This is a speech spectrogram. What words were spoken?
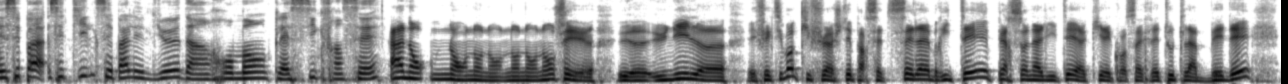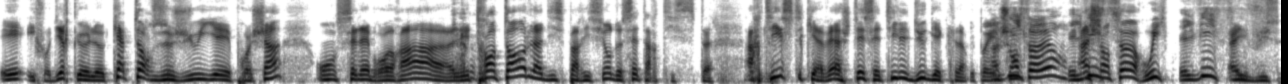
Et c'est pas, cette île, c'est pas les lieux d'un roman classique français? Ah non, non, non, non, non, non, non. C'est euh, une île, euh, effectivement, qui fut achetée par cette célébrité, personnalité à qui est consacrée toute la BD. Et il faut dire que le 14 juillet prochain, on célébrera euh, les 30 ans de la disparition de cet artiste. Artiste qui avait acheté cette île du Guéclin. Un chanteur Un Elvis chanteur, oui. Elvis Elvis.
